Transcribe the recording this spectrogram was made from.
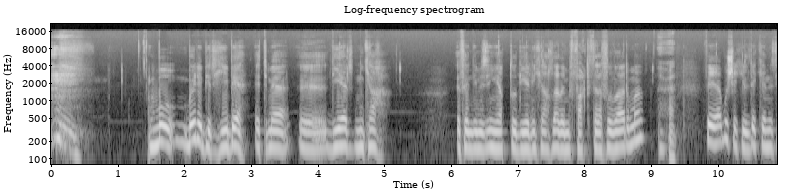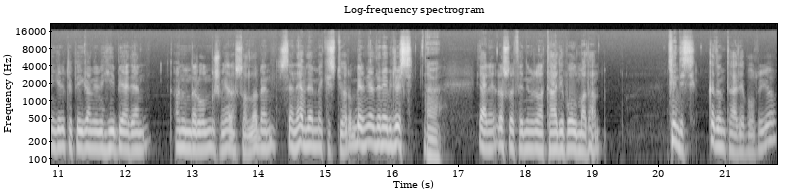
bu böyle bir hibe etme e, diğer nikah Efendimizin yaptığı diğer nikahlardan bir farklı tarafı var mı? Evet. Veya bu şekilde kendisine gelip de peygamberin hibe eden hanımlar olmuş mu ya Resulallah ben sen evlenmek istiyorum. Benimle evlenebilirsin. Evet. Yani Resul Efendimiz ona talip olmadan kendisi kadın talip oluyor.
